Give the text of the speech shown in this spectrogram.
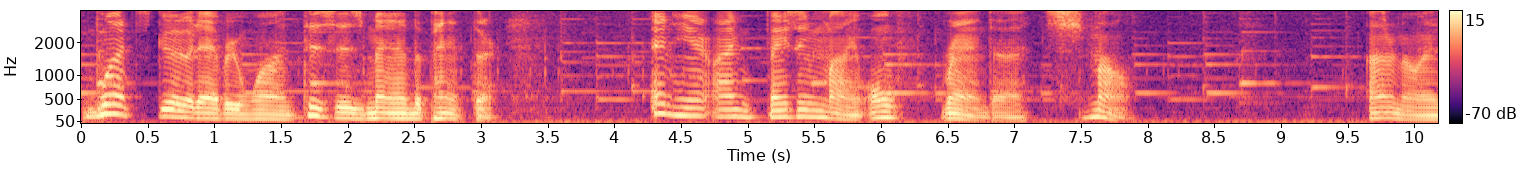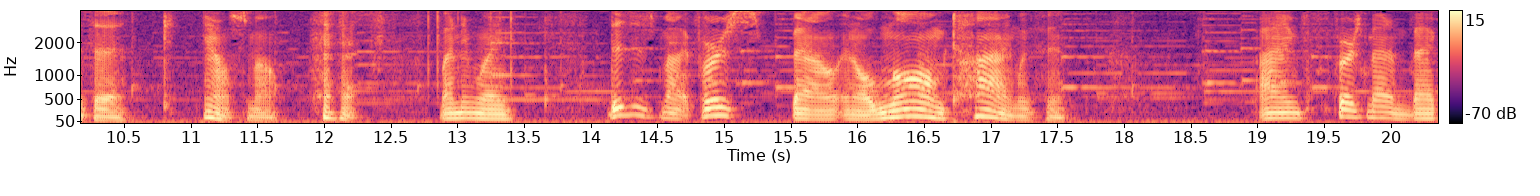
What's good, everyone? This is Man the Panther. And here I'm facing my old friend, uh, Shmo. I don't know, as a Carol Shmo. but anyway, this is my first battle in a long time with him. I first met him back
